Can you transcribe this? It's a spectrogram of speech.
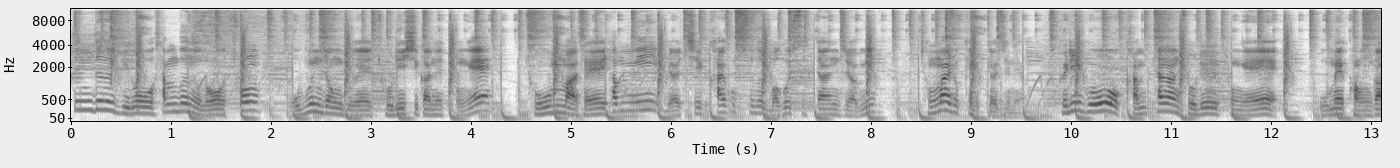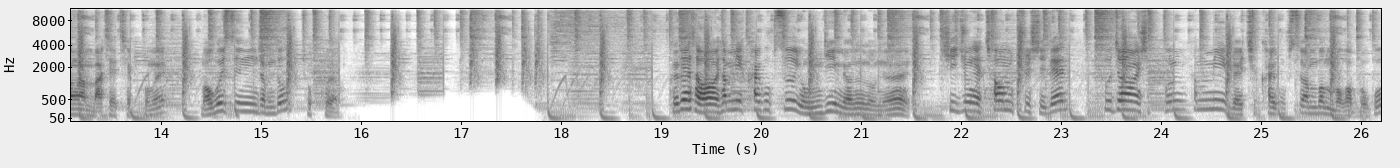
뜬드르기로 3분으로 총 5분 정도의 조리 시간을 통해 좋은 맛의 현미, 멸치, 칼국수를 먹을 수 있다는 점이 정말 좋게 느껴지네요. 그리고 간편한 조리를 통해 몸에 건강한 맛의 제품을 먹을 수 있는 점도 좋고요. 그래서 현미 칼국수 용기 면으로는 시중에 처음 출시된 효자원 식품 현미 멸치 칼국수 한번 먹어보고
